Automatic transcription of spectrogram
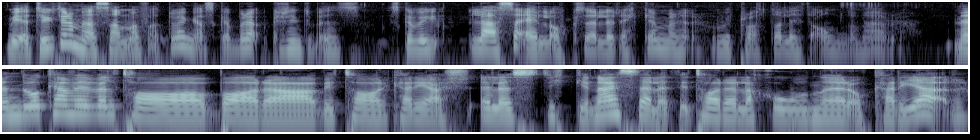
Men jag tyckte de här sammanfattningarna var ganska bra. Kanske inte ens... Ska vi läsa L också eller räcker det med det här? Om vi pratar lite om de här då. Men då kan vi väl ta bara, vi tar karriärs, eller styckena istället. Vi tar relationer och karriär.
